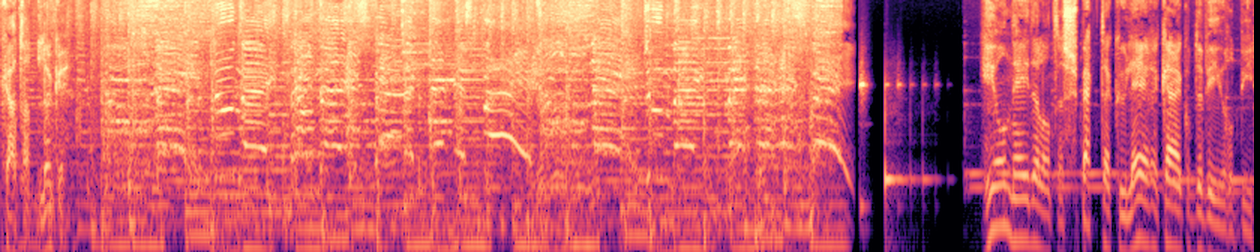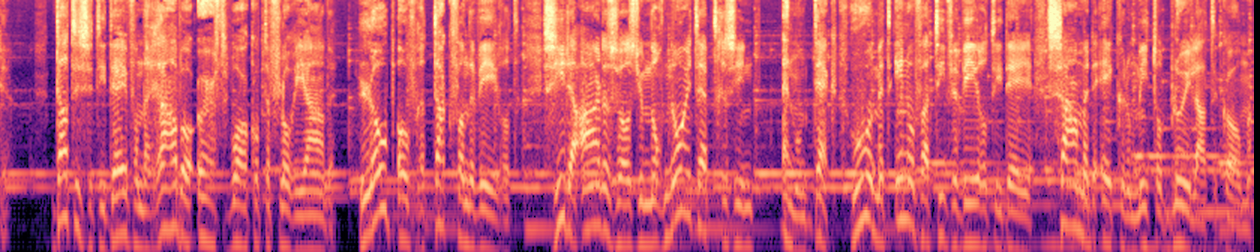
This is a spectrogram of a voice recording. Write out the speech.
gaat dat lukken. Heel Nederland een spectaculaire kijk op de wereld bieden. Dat is het idee van de Rabo Earthwalk op de Floriade. Loop over het dak van de wereld. Zie de aarde zoals je hem nog nooit hebt gezien. En ontdek hoe we met innovatieve wereldideeën samen de economie tot bloei laten komen.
